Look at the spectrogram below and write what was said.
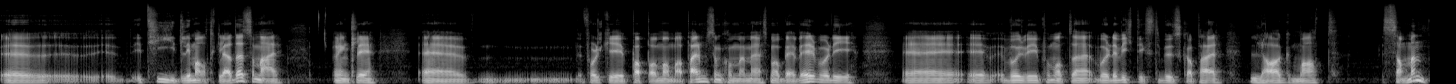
eh, i tidlig matglede, som er egentlig eh, folk i pappa- og mammaperm som kommer med små babyer, hvor, de, eh, eh, hvor, vi på en måte, hvor det viktigste budskapet er 'lag mat sammen'.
